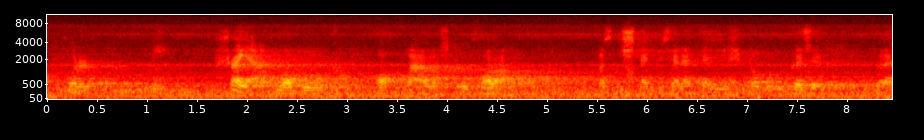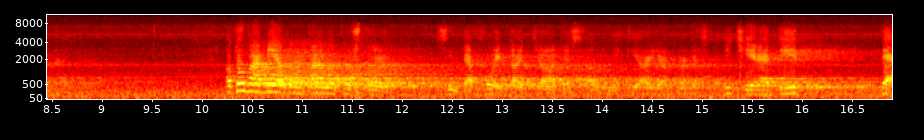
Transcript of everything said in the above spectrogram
akkor mi saját magunk a választó falat az Isten üzenete és magunk között fölemel. A továbbiakban Pálapostól szinte folytatja a tesszalonikiaiaknak ezt a dicséretét, de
